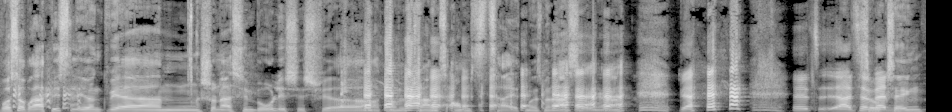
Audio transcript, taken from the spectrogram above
Was aber auch ein bisschen irgendwie ähm, schon auch symbolisch ist für äh, Donald Trumps Amtszeit, muss man auch sagen. Ja. Ja. Jetzt, also So wenn, gesehen,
